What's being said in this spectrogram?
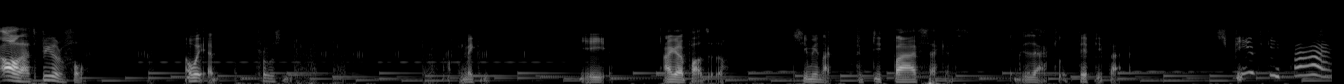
Oh, that's beautiful. Oh wait, I froze me. Make. Yeah. I gotta pause it though. See me in like 55 seconds. Exactly. 55. It's 55.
